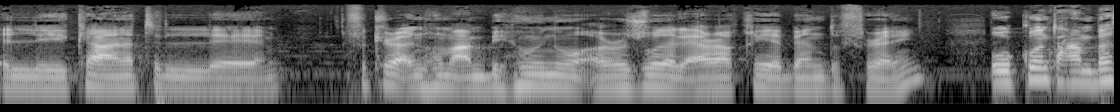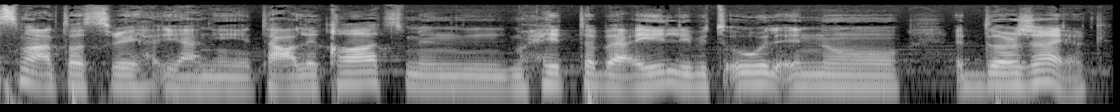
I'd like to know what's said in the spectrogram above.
اللي كانت الفكرة أنهم عم بيهونوا الرجولة العراقية بين ضفرين. وكنت عم بسمع تصريح يعني تعليقات من المحيط تبعي اللي بتقول إنه الدور جايك.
